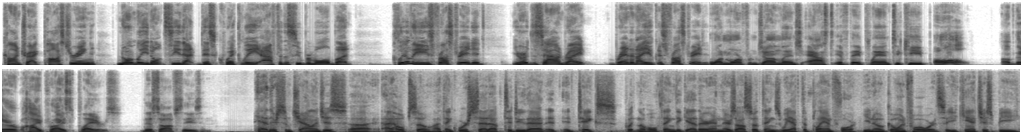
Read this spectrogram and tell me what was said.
contract posturing. Normally you don't see that this quickly after the Super Bowl, but clearly he's frustrated. You heard the sound, right? Brandon Aiyuk is frustrated. One more from John Lynch asked if they plan to keep all of their high priced players this offseason. Yeah, there's some challenges. Uh, I hope so. I think we're set up to do that. It, it takes putting the whole thing together, and there's also things we have to plan for, you know, going forward. So you can't just be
